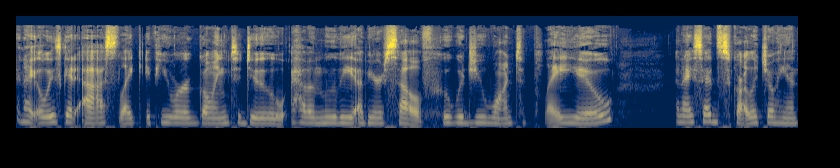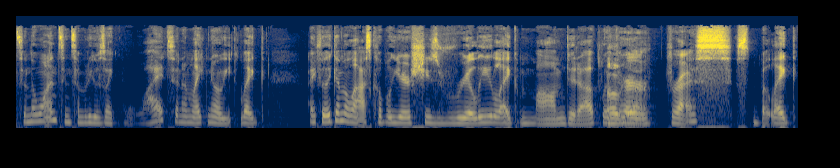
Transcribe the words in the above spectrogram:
and I always get asked like, if you were going to do have a movie of yourself, who would you want to play you? And I said Scarlett Johansson the once, and somebody was like, "What?" And I'm like, "No, like." I feel like in the last couple years she's really like mommed it up with oh, her yeah. dress, but like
